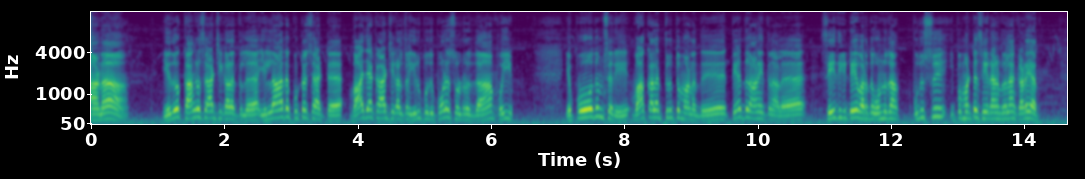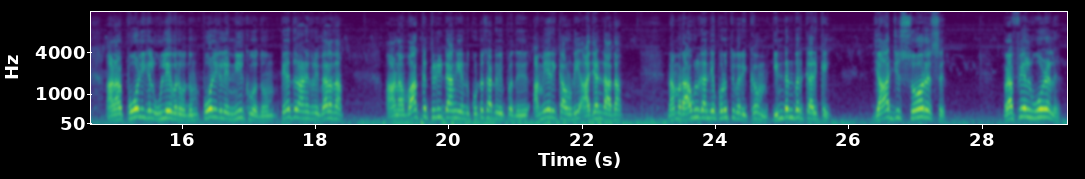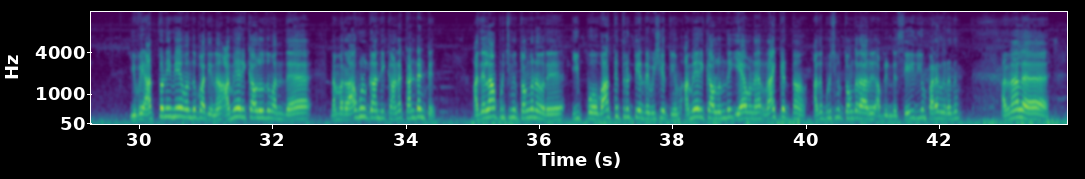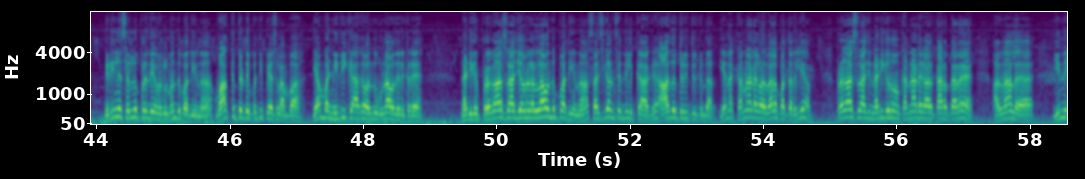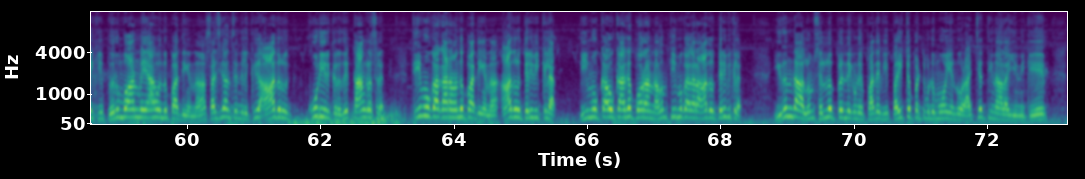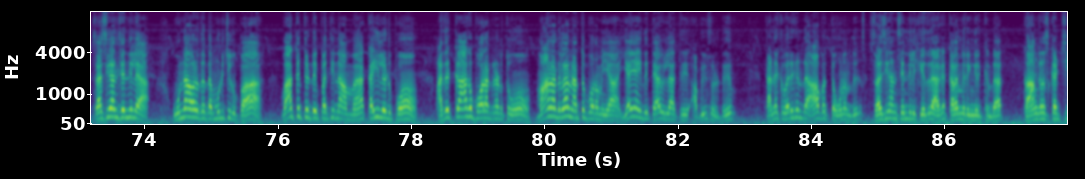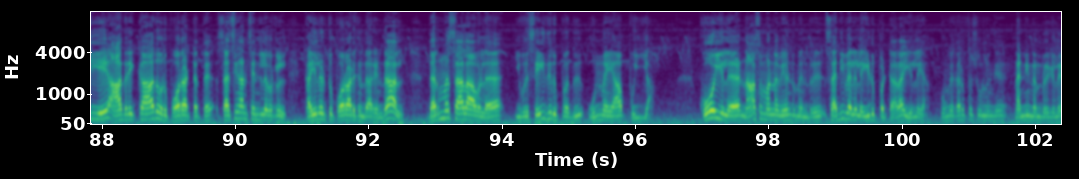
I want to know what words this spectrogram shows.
ஆனால் ஏதோ காங்கிரஸ் ஆட்சி காலத்தில் இல்லாத குற்றச்சாட்டை பாஜக ஆட்சி காலத்தில் இருப்பது போல சொல்கிறது தான் பொய். எப்போதும் சரி வாக்காளர் திருத்தமானது தேர்தல் ஆணையத்தினால செய்துக்கிட்டே வர்றது ஒன்று தான் புதுசு இப்போ மட்டும் செய்கிறாங்கிறதுலாம் கிடையாது. ஆனால் போலிகள் உள்ளே வருவதும் போலிகளை நீக்குவதும் தேர்தல் ஆணையத்துடைய வேலை தான் ஆனால் வாக்கு திருடிட்டாங்க என்று குற்றச்சாட்டு வைப்பது அமெரிக்காவுடைய அஜெண்டா தான் நம்ம ராகுல் காந்தியை பொறுத்த வரைக்கும் இண்டன்பர்க் அறிக்கை. ஜார்ஜ் சோரஸு ரஃபேல் ஊழல். இவை அத்தனையுமே வந்து பார்த்தீங்கன்னா அமெரிக்காவிலிருந்து வந்த நம்ம ராகுல் காந்திக்கான கண்டென்ட்டு அதெல்லாம் பிடிச்சிங்க தொங்கினவர் இப்போது வாக்கு திருட்டு என்ற விஷயத்தையும் அமெரிக்காவிலேருந்து ஏவன ராக்கெட் தான் அதை பிடிச்சிங்க தொங்குறாரு அப்படின்ற செய்தியும் பரவுகிறது. அதனால் திடீர்னு செல்வ பிறந்தை அவர்கள் வந்து பார்த்தீங்கன்னா திருட்டை பற்றி பேசலாம்பா. ஏன்பா நிதிக்காக வந்து உண்ணாவது இருக்கிற? நடிகர் பிரகாஷ் ராஜ் அவர்கள்லாம் வந்து பார்த்தீங்கன்னா சசிகாந்த் செந்திலுக்காக ஆதரவு தெரிவித்திருக்கின்றார். ஏன்னா கர்நாடகாவில் வேலை பார்த்தார் இல்லையா? பிரகாஷ் ராஜ் நடிகரும் கர்நாடகாக்காரர் தானே அதனால் இன்றைக்கி பெரும்பான்மையாக வந்து பார்த்தீங்கன்னா சசிகாந்த் செந்திலுக்கு ஆதரவு கூடியிருக்கிறது காங்கிரஸில். திமுக காரன் வந்து பார்த்தீங்கன்னா ஆதரவு தெரிவிக்கல. திமுகவுக்காக போராடினாலும் திமுக காரன் ஆதரவு தெரிவிக்கல. இருந்தாலும் செல்வப்பிரந்தைகளுடைய பதவி பறிக்கப்பட்டு விடுமோ என்ற ஒரு அச்சத்தினால இன்னைக்கு சசிகாந்த் செந்தில உண்ணாவிரதத்தை முடிச்சுக்குப்பா. வாக்குத்திட்டை பற்றி நாம் கையில் எடுப்போம். அதுக்காக போராட்டம் நடத்துவோம். மாநாடுலாம் நடத்த போகிறோம் ஐயா. ஏன் இது தேவையில்லாது அப்படின்னு சொல்லிட்டு தனக்கு வருகின்ற ஆபத்தை உணர்ந்து சசிகாந்த் செந்திலுக்கு எதிராக களமிறங்கியிருக்கின்றார். காங்கிரஸ் கட்சியே ஆதரிக்காத ஒரு போராட்டத்தை சசிகாந்த் செந்தில் அவர்கள் கையிலெடுத்து போராடுகின்றார் என்றால் தர்மசாலாவில் இவர் செய்திருப்பது உண்மையா பொய்யா? கோயிலை நாசம் பண்ண வேண்டும் என்று சதி வேலையில் ஈடுபட்டாரா இல்லையா? உங்கள் கருத்தை சொல்லுங்கள் நன்னி நண்பர்களே.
